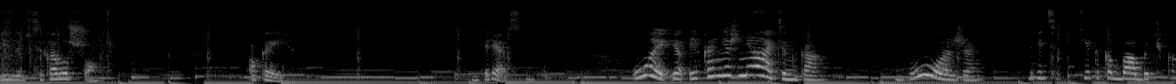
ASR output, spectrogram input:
І цікаво, що. Окей. Інтересно. Ой, яка ніжнятінка! Боже! Дивіться, тут є така бабочка,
